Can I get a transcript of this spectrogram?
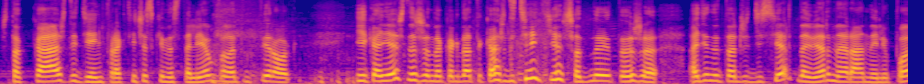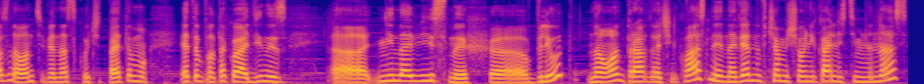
что каждый день практически на столе был этот пирог. И, конечно же, но когда ты каждый день ешь одно и то же, один и тот же десерт, наверное, рано или поздно он тебе наскучит. Поэтому это был такой один из э, ненавистных э, блюд, но он, правда, очень классный. Наверное, в чем еще уникальность именно нас,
